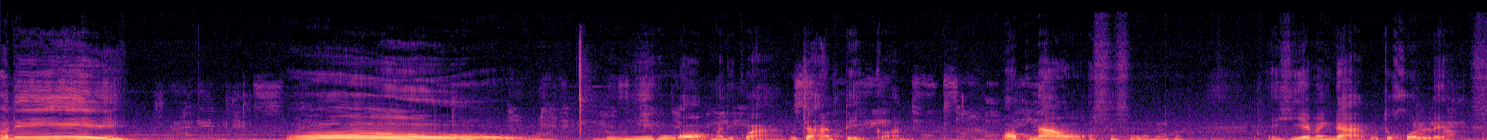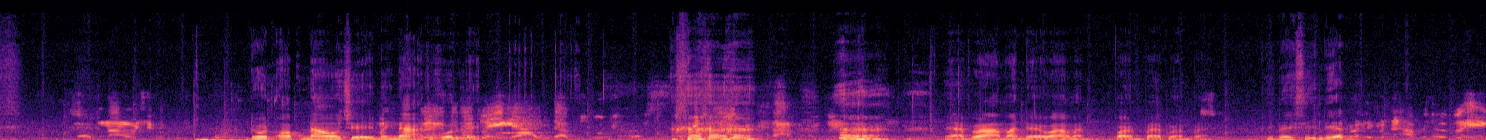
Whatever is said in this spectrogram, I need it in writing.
พอดี โอ้ รู้งี้กูออกมาดีกว่า กูจะอันติก่อน ออฟเน่าไอ้เฮียแม่งด่ากูทุกคนเลยแล้วเน่าใช่ไหมโดนออฟเน่าเฉยแม่งด่าทุกคนเลยตัวเองอะพี่ดับพี่ดูพี่ดูไม่ด่าไม่ดูตัวเองเนี่ยไปว่ามันเดี๋ยวไปว่ามันปล่อยมันไปปล่อยมันไป พี่ไม่ซีเรียสไม่นะได้ไม่ด่าไม่ดูตัวเอง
